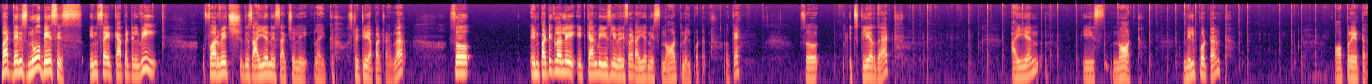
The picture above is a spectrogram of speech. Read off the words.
but there is no basis inside capital V for which this I n is actually like strictly upper triangular. So, in particularly it can be easily verified I n is not nilpotent. Okay. So, it is clear that I n is not nilpotent operator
